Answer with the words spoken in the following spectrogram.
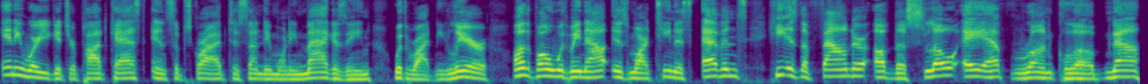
anywhere you get your podcast, and subscribe to Sunday Morning Magazine with Rodney Lear. On the phone with me now is Martinus Evans. He is the founder of the Slow AF Run Club. Now,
